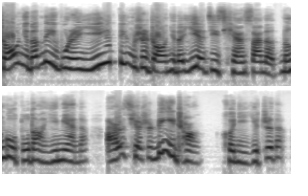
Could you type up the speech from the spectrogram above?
找你的内部人一定是找你的业绩前三的，能够独当一面的，而且是立场。和你一致的。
